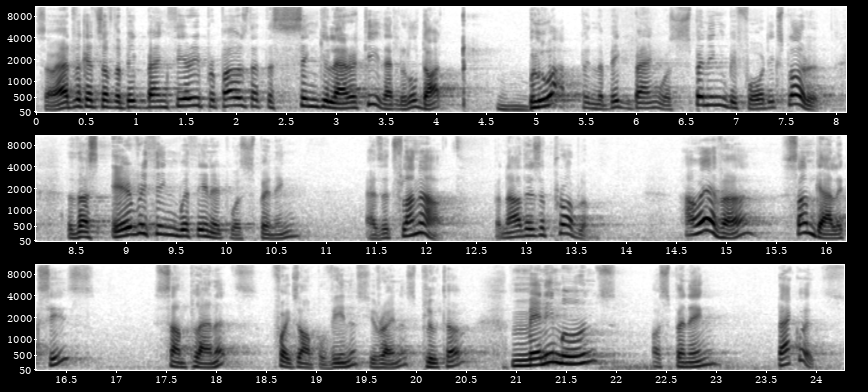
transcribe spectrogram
So, advocates of the Big Bang Theory propose that the singularity, that little dot, blew up in the Big Bang, was spinning before it exploded. Thus, everything within it was spinning as it flung out. But now there's a problem. However, some galaxies, some planets, for example, Venus, Uranus, Pluto, many moons are spinning backwards.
